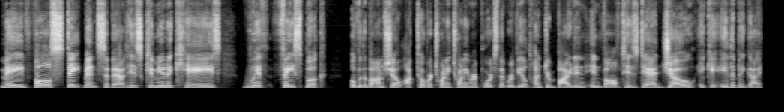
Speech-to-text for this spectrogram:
made false statements about his communiques with Facebook over the bombshell October 2020 reports that revealed Hunter Biden involved his dad, Joe, aka the big guy,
